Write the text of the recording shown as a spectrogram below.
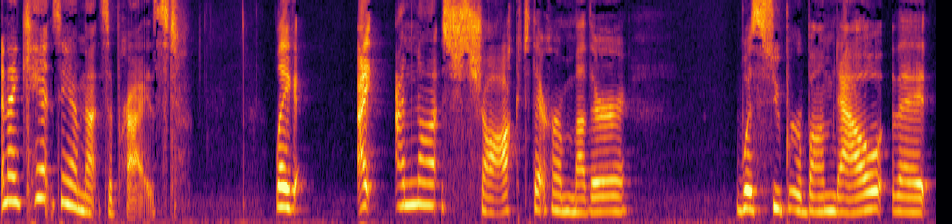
And I can't say I'm not surprised. Like I I'm not shocked that her mother was super bummed out that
